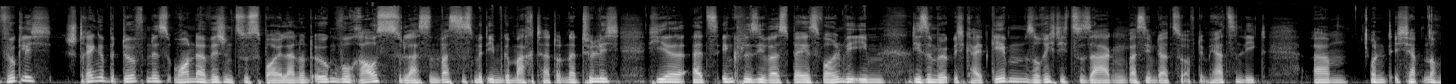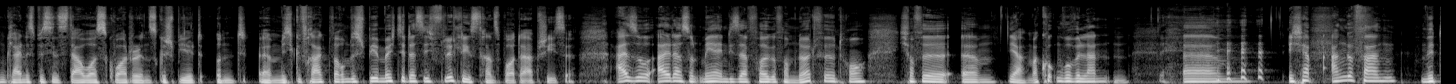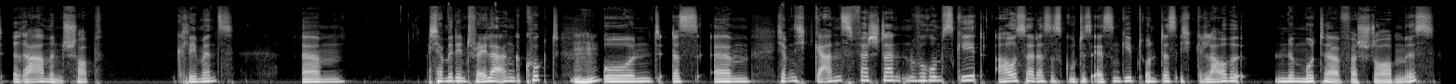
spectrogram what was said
wirklich strenge Bedürfnis, WandaVision zu spoilern und irgendwo rauszulassen, was es mit ihm gemacht hat. Und natürlich hier als inklusiver Space wollen wir ihm diese Möglichkeit geben, so richtig zu sagen, was ihm dazu auf dem Herzen liegt. Ähm, und ich habe noch ein kleines bisschen Star Wars Squadrons gespielt und äh, mich gefragt, warum das Spiel möchte, dass ich Flüchtlingstransporter abschieße. Also all das und mehr in dieser Folge vom Nerd Feuilleton. Ich hoffe, ähm, ja, mal gucken, wo wir landen. Ähm, ich habe angefangen mit Rahmenshop, Clemens. Ähm, ich habe mir den Trailer angeguckt mhm. und das, ähm, ich habe nicht ganz verstanden, worum es geht, außer dass es gutes Essen gibt und dass ich glaube, eine Mutter verstorben ist.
